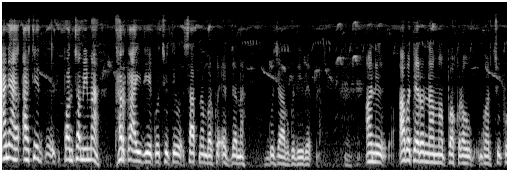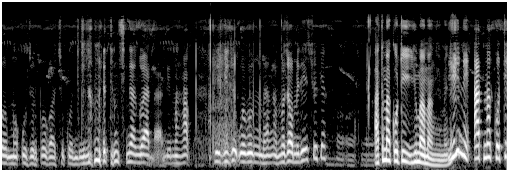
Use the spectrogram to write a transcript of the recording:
अनि अस्ति पञ्चमीमा थर्काइदिएको छु त्यो सात नम्बरको एकजना पूजाको दिवे अनि अब तेरो नाममा पक्राउ गर्छु पो म उजुर पो गर्छु ती बिजु उबुङ भाङ मजाउमिरी छु क्या। आत्माकोटी युमा होइन यही नि आत्माकोटी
